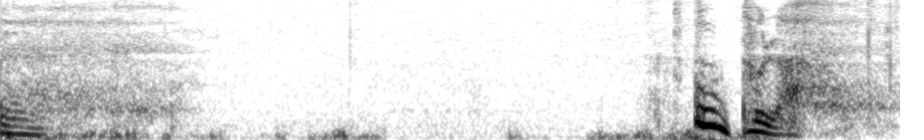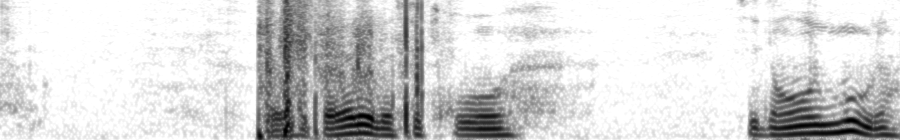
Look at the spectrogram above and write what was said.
Euh. Là pas là, c'est trop. C'est dans le mou là.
